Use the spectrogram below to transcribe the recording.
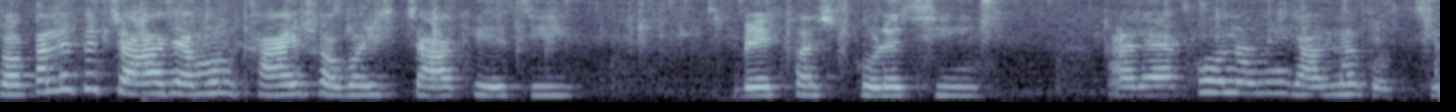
সকালে তো চা যেমন খায় সবাই চা খেয়েছি ব্রেকফাস্ট করেছি। আর এখন আমি রান্না করছি।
